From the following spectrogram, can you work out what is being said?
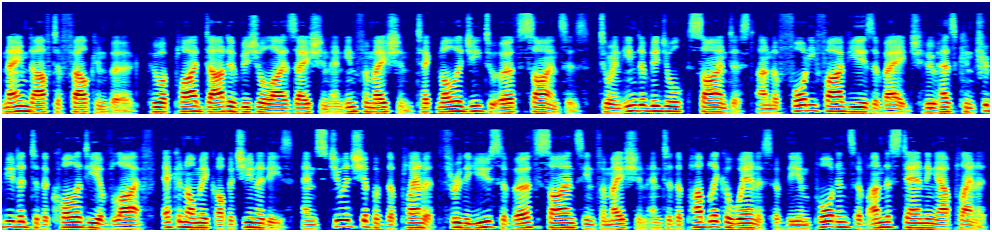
named after Falkenberg, who applied data visualization and information technology to earth sciences, to an individual scientist under 45 years of age who has contributed to the quality of life, economic opportunities, and stewardship of the planet through the use of earth science information and to the public awareness of the importance of understanding our planet.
